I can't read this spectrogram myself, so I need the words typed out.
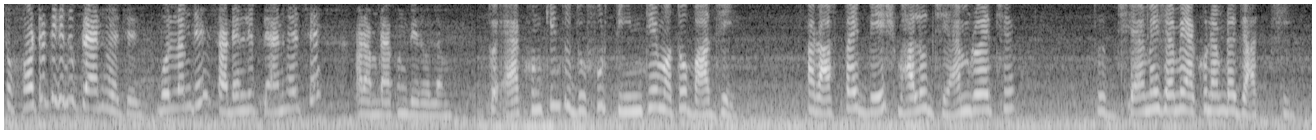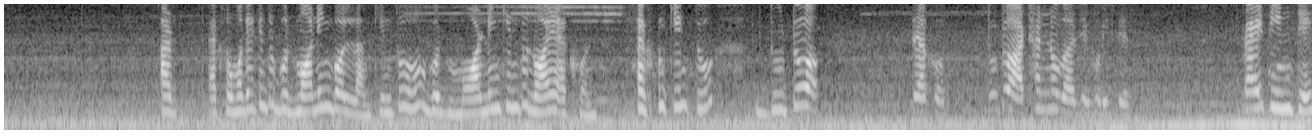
তো হঠাৎই কিন্তু প্ল্যান হয়েছে। বললাম যে সাডেনলি প্ল্যান হয়েছে আর আমরা এখন বেরোলাম। তো এখন কিন্তু দুপুর তিনটে মতো বাজে। আর রাস্তায় বেশ ভালো জ্যাম রয়েছে। তো জ্যামে জ্যামে এখন আমরা যাচ্ছি। এক তোমাদের কিন্তু গুড মর্নিং বললাম, কিন্তু গুড মর্নিং কিন্তু নয় এখন। এখন কিন্তু দুটো, দেখো, দুটো আঠান্ন বাজে ঘড়িতে। প্রায় তিনটে।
